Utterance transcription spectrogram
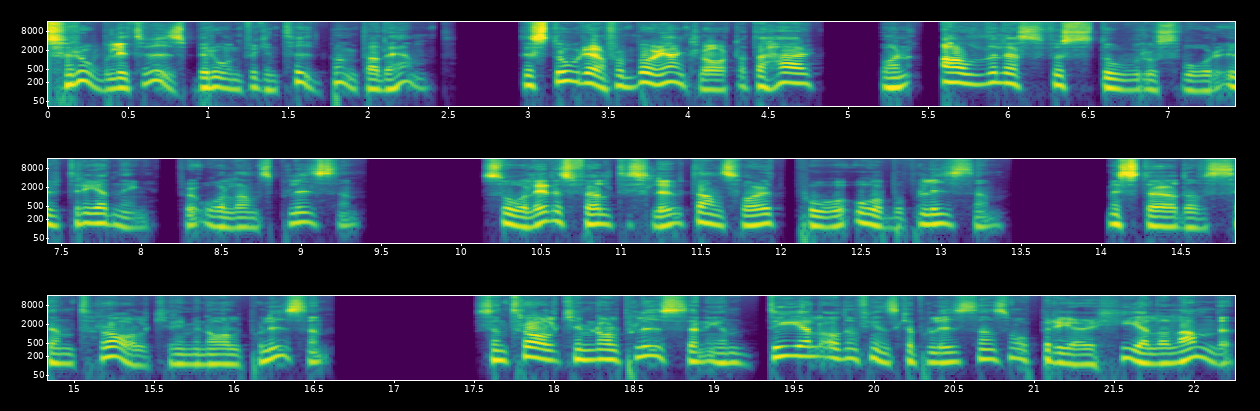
Troligtvis beroende på vilken tidpunkt det hade hänt. Det stod redan från början klart att det här var en alldeles för stor och svår utredning för Ålandspolisen. Således föll till slut ansvaret på Åbopolisen med stöd av Centralkriminalpolisen. Centralkriminalpolisen är en del av den finska polisen som opererar i hela landet.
